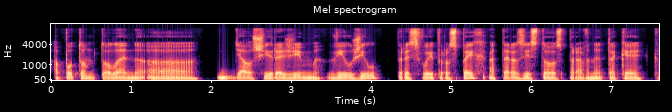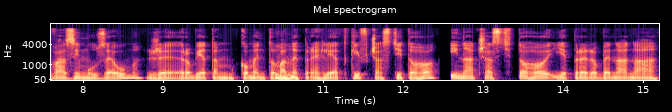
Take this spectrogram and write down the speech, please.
a potom to len uh, ďalší režim využil pre svoj prospech a teraz je z toho správne také kvázi múzeum, že robia tam komentované mm-hmm. prehliadky v časti toho. Iná časť toho je prerobená na...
